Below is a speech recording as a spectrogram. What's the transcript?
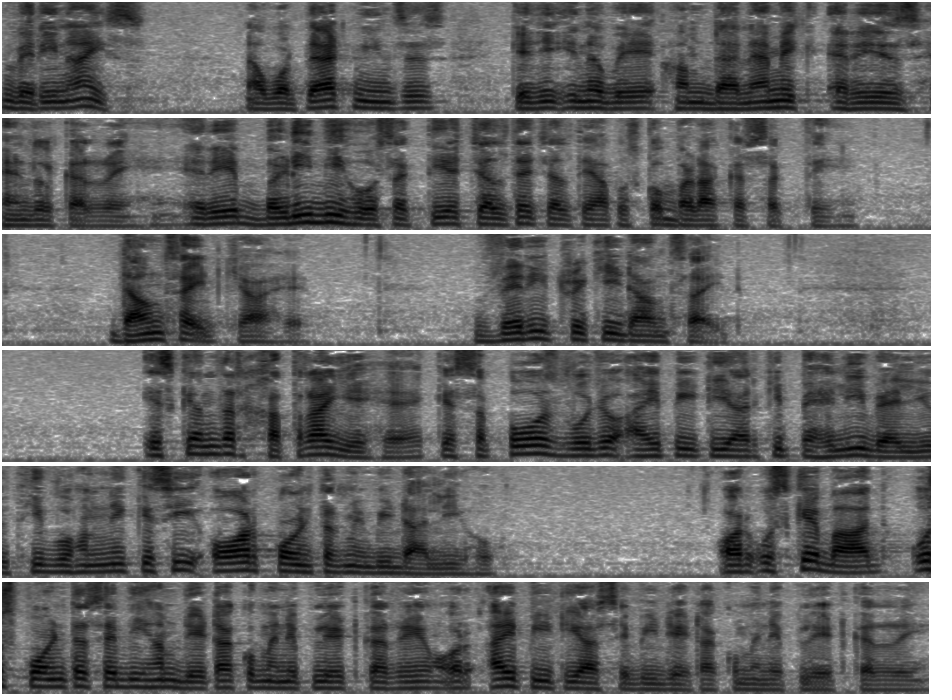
Very nice. Now what that means is کہ جی ان اے وے ہم ڈائنامک اریز ہینڈل کر رہے ہیں ارے بڑی بھی ہو سکتی ہے چلتے چلتے آپ اس کو بڑا کر سکتے ہیں ڈاؤن سائڈ کیا ہے ویری ٹرکی ڈاؤن سائڈ اس کے اندر خطرہ یہ ہے کہ سپوز وہ جو آئی پی ٹی آر کی پہلی ویلو تھی وہ ہم نے کسی اور پوائنٹر میں بھی ڈالی ہو اور اس کے بعد اس پوائنٹر سے بھی ہم ڈیٹا کو مینیپولیٹ کر رہے ہیں اور آئی پی ٹی آر سے بھی ڈیٹا کو مینیپولیٹ کر رہے ہیں۔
